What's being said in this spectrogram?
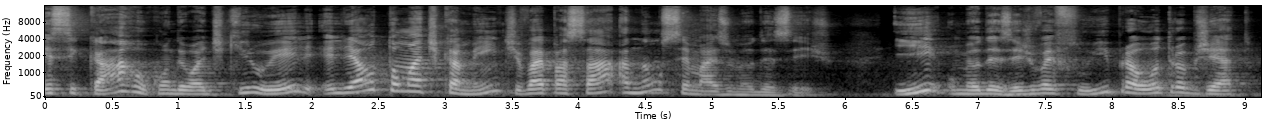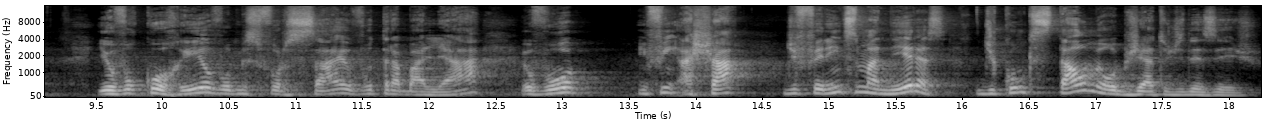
esse carro, quando eu adquiro ele, ele automaticamente vai passar a não ser mais o meu desejo. E o meu desejo vai fluir para outro objeto. E eu vou correr, eu vou me esforçar, eu vou trabalhar, eu vou, enfim, achar diferentes maneiras de conquistar o meu objeto de desejo.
